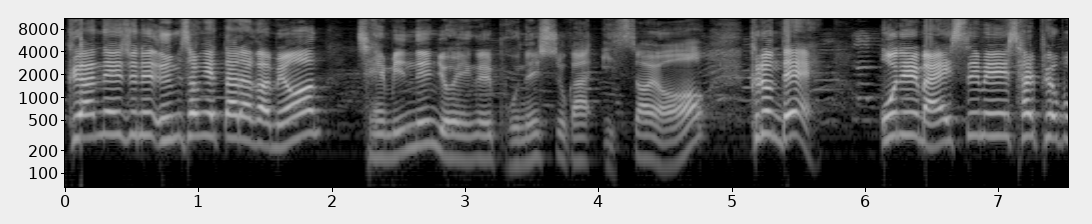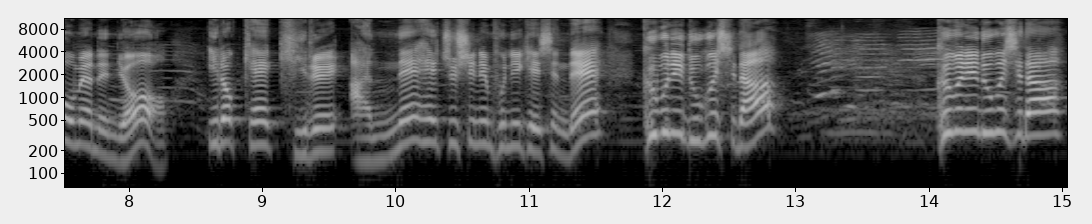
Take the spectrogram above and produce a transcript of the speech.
그 안내해주는 음성에 따라가면 재밌는 여행을 보낼 수가 있어요. 그런데 오늘 말씀을 살펴보면은요. 이렇게 길을 안내해 주시는 분이 계신데 그분이 누구시다? 그분이 누구시다?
